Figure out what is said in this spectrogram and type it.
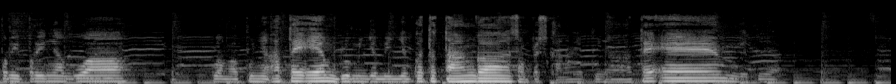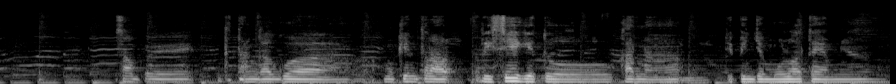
peri-perinya gue. Gue nggak punya ATM, belum minjem-minjem ke tetangga, sampai sekarang ya punya ATM gitu ya. Sampai tetangga gue mungkin terlalu risih gitu karena dipinjam mulu ATM-nya.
